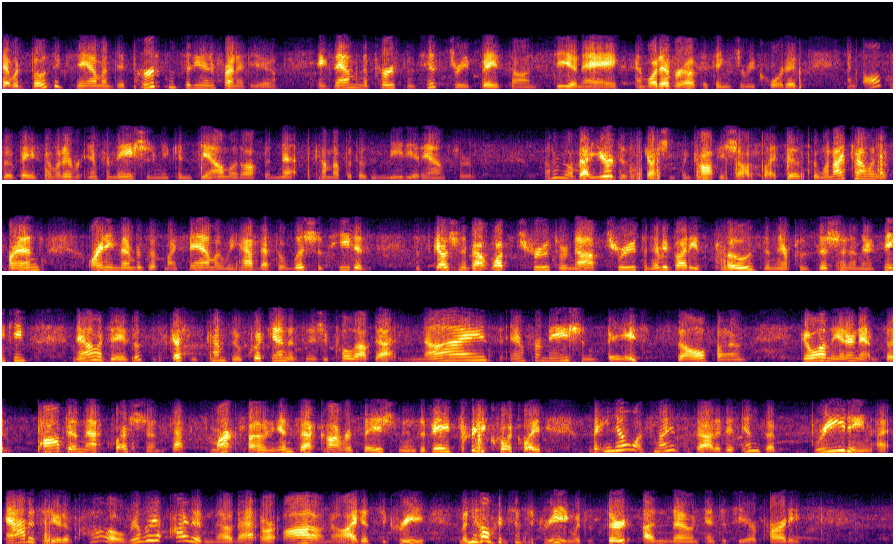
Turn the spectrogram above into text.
that would both examine the person sitting in front of you, examine the person's history based on DNA and whatever mm-hmm. other things are recorded, and also based on whatever information we can download off the net to come up with those immediate answers. I don't know about your discussions in coffee shops like this, but when I come with a friend or any members of my family, we have that delicious, heated discussion about what's truth or not truth, and everybody's posed in their position and their thinking. Nowadays, those discussions come to a quick end as soon as you pull out that nice information-based cell phone, go on the internet and said, pop in that question. That smartphone ends that conversation and debate pretty quickly. But you know what's nice about it? It ends up breeding an attitude of, oh, really? I didn't know that, or I don't know, I disagree. But now we're disagreeing with a third unknown entity or party.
